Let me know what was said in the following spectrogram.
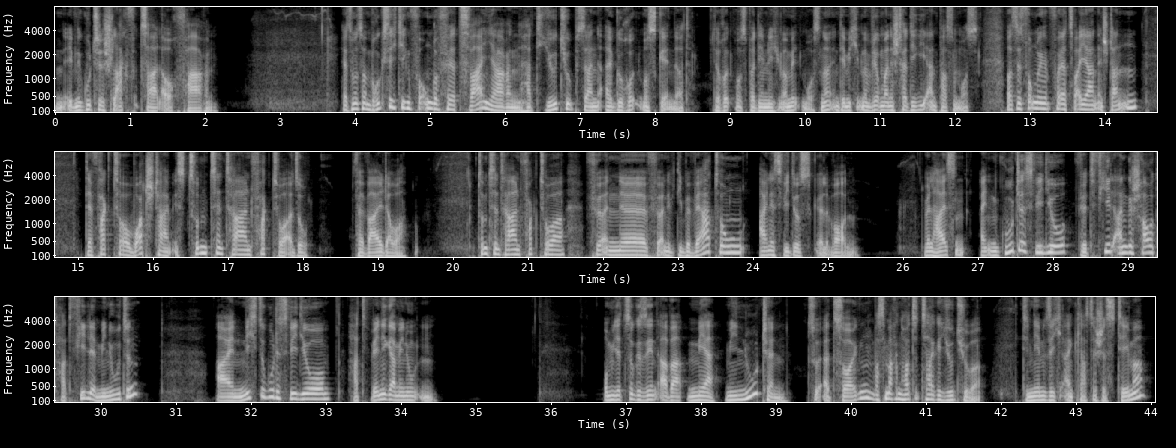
eben eine gute Schlagzahl auch fahren. Jetzt muss man berücksichtigen, vor ungefähr zwei Jahren hat YouTube seinen Algorithmus geändert. Der Rhythmus, bei dem ich immer mit muss, ne? in dem ich immer wieder meine Strategie anpassen muss. Was ist vor ungefähr zwei Jahren entstanden? Der Faktor Watchtime ist zum zentralen Faktor, also Verweildauer, zum zentralen Faktor für eine, für eine, die Bewertung eines Videos geworden. Will heißen, ein gutes Video wird viel angeschaut, hat viele Minuten. Ein nicht so gutes Video hat weniger Minuten. Um jetzt so gesehen aber mehr Minuten zu erzeugen, was machen heutzutage YouTuber? Die nehmen sich ein klassisches Thema,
